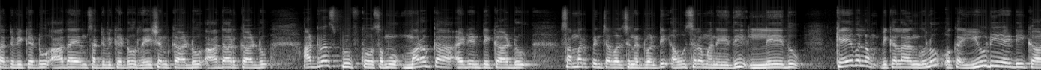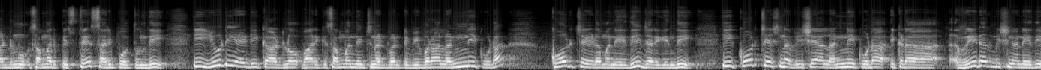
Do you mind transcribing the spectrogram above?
సర్టిఫికేటు ఆదాయం certificate ration card Aadhaar card address proof కోసము మరొక ఐడెంటిటీ కార్డు సమర్పించవలసినటువంటి అవసరం అనేది లేదు. కేవలం వికలాంగులు ఒక యూడిఐడి కార్డును సమర్పిస్తే సరిపోతుంది. ఈ యూడిఐడి కార్డులో వారికి సంబంధించినటువంటి వివరాలన్నీ కూడా కోడ్ చేయడం అనేది జరిగింది. ఈ కోడ్ చేసిన విషయాలన్నీ కూడా ఇక్కడ రీడర్ మిషన్ అనేది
